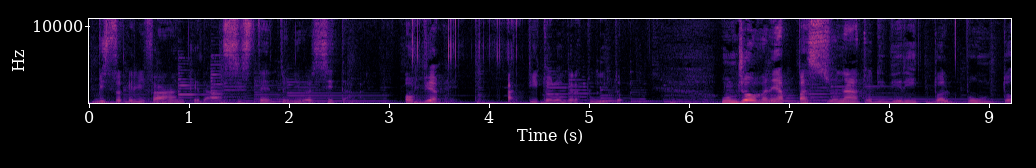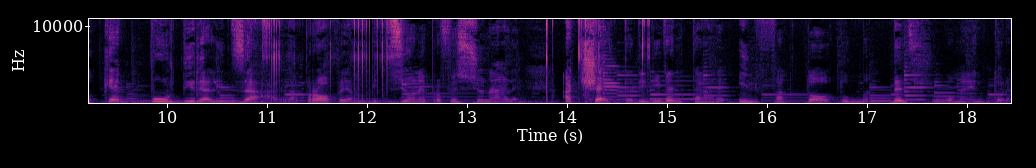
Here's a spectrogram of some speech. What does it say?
visto che gli fa anche da assistente universitario, ovviamente a titolo gratuito. Un giovane appassionato di diritto al punto che, pur di realizzare la propria ambizione professionale, accetta di diventare il factotum del suo mentore.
